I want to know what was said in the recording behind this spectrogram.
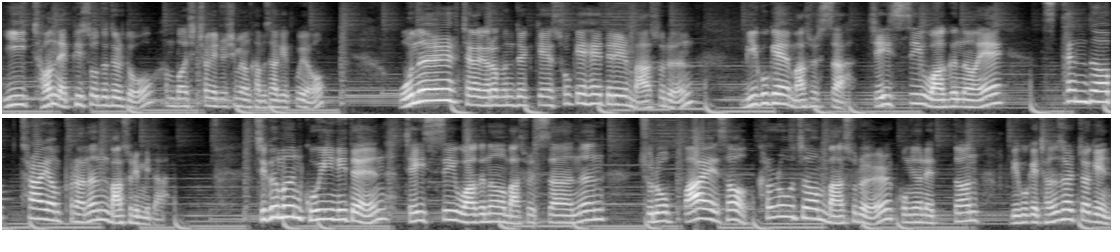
이 전 에피소드들도 한번 시청해 주시면 감사하겠고요. 오늘 제가 여러분들께 소개해 드릴 마술은 미국의 마술사 제이씨 와그너의 스탠드업 트라이엄프라는 마술입니다. 지금은 고인이 된 제이씨 와그너 마술사는 주로 바에서 클로즈업 마술을 공연했던 미국의 전설적인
